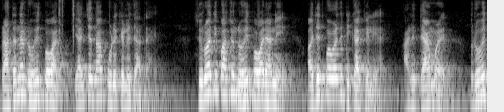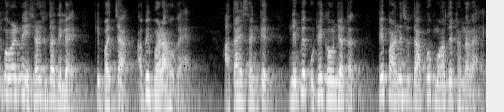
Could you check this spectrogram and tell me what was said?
प्राधान्याने रोहित पवार यांचे नाव पुढे केले जात आहे. सुरुवातीपासून रोहित पवार यांनी अजित पवारची टीका केली आहे. आणि त्यामुळे रोहित पवारने इशारासुद्धा दिला आहे की बच्चा अभी बडा हो गया आहे आता हे संकेत नेमके कुठे घेऊन जातात हे पाहणेसुद्धा खूप महत्त्वाचे ठरणार आहे.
